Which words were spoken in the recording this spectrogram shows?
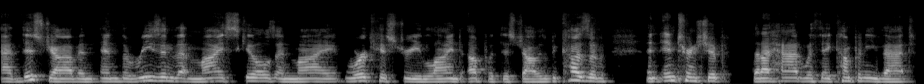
at this job and, and the reason that my skills and my work history lined up with this job is because of an internship that I had with a company that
